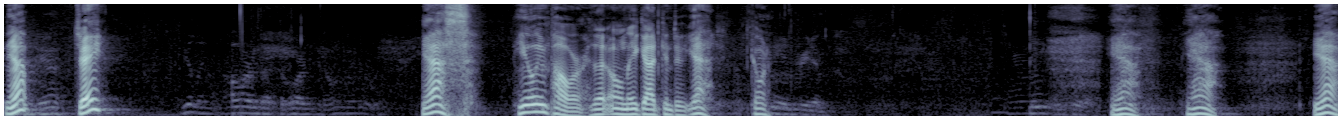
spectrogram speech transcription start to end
Yeah. Jay? Yes. Healing power that only God can do. Yeah. Go on. Yeah. Yeah. Yeah.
